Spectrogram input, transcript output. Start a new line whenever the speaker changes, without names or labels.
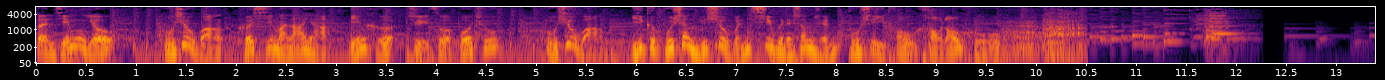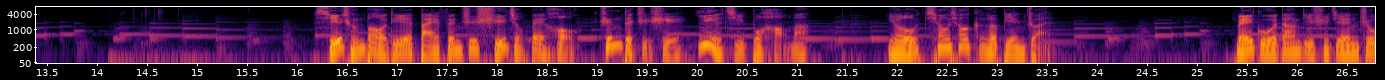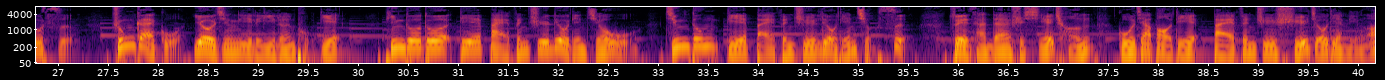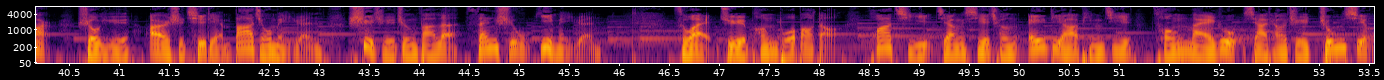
本节目由虎嗅网和喜马拉雅联合制作播出。虎嗅网：一个不善于嗅闻气味的商人，不是一头好老虎。
携程暴跌百分之十九背后，真的只是业绩不好吗？由悄悄格编撰。美股当地时间周四。中概股又经历了一轮普跌，拼多多跌百分之六点九五，京东跌百分之六点九四，最惨的是携程，股价暴跌百分之十九点零二，收于二十七点八九美元，市值蒸发了三十五亿美元。此外，据彭博报道，花旗将携程 ADR 评级从买入下调至中性。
